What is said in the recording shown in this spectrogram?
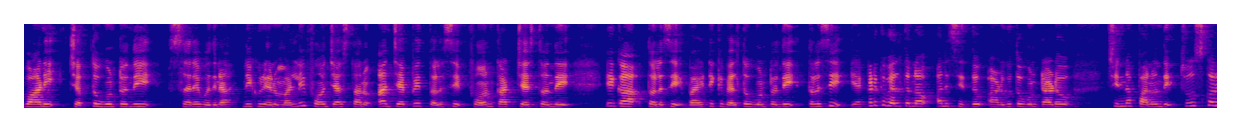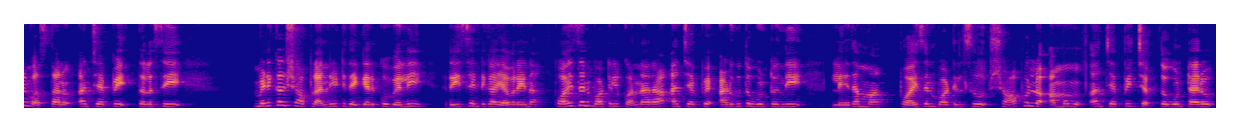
వాణి చెప్తూ ఉంటుంది సరే వదిన నీకు నేను మళ్ళీ ఫోన్ చేస్తాను అని చెప్పి తులసి ఫోన్ కట్ చేస్తుంది. ఇక తులసి బయటికి వెళ్తూ ఉంటుంది. తులసి ఎక్కడికి వెళ్తున్నావు? అని సిద్ధు అడుగుతూ ఉంటాడు. చిన్న పనుంది చూసుకొని వస్తాను అని చెప్పి తులసి మెడికల్ షాప్లు అన్నిటి దగ్గరకు వెళ్ళి రీసెంట్గా ఎవరైనా పాయిజన్ బాటిల్ కొన్నారా? అని చెప్పి అడుగుతూ ఉంటుంది. లేదమ్మా పాయిజన్ బాటిల్స్ షాపుల్లో అమ్మము అని చెప్పి చెప్తూ ఉంటారు.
